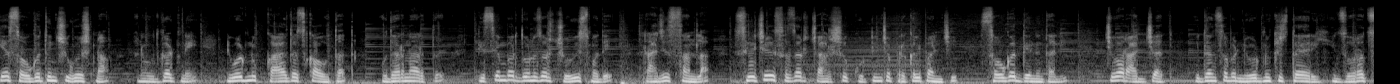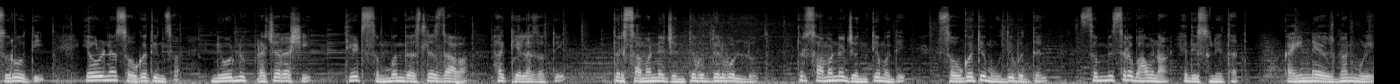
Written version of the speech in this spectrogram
की या सौगातींची घोषणा आणि उद्घाटने निवडणूक काळातच का होतात? उदाहरणार्थ डिसेंबर दोन हजार चोवीसमध्ये राजस्थानला सेहेचाळीस हजार चारशे कोटींच्या प्रकल्पांची सौगत देण्यात आली. जेव्हा राज्यात विधानसभा निवडणुकीची तयारी ही जोरात सुरू होती यावरून या सौगतींचा निवडणूक प्रचाराशी थेट संबंध असल्यास दावा हा केला जातोय. तर सामान्य जनतेबद्दल बोललो तर सामान्य जनतेमध्ये सौगते मोदीबद्दल संमिश्र भावना ह्या दिसून येतात. काहींना योजनांमुळे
